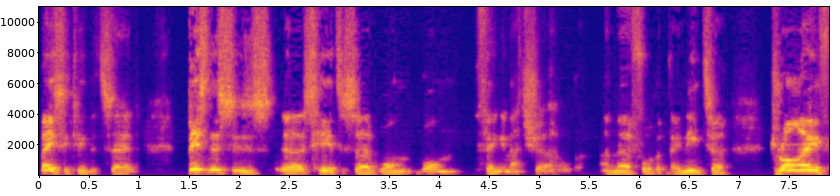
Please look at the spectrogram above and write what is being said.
basically that said business is, uh, is here to serve one one thing, and that's shareholder, and therefore that they need to drive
